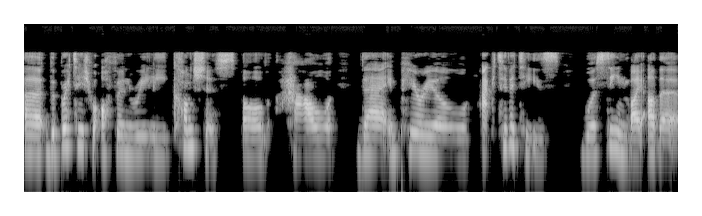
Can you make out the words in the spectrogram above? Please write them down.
uh, the British were often really conscious of how their imperial activities were seen by other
